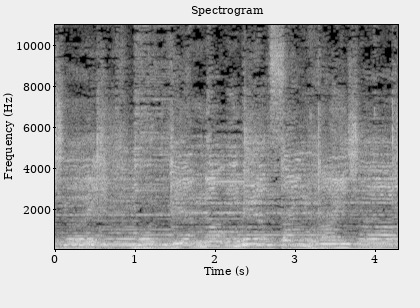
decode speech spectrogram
trời một viên ngọc biếc xanh hoài trời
